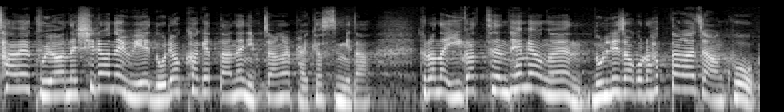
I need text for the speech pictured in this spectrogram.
사회 구현의 실현을 위해 노력하겠다는 입장을 밝혔습니다. 그러나 이 같은 해명은 논리적으로 합당하지 않고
